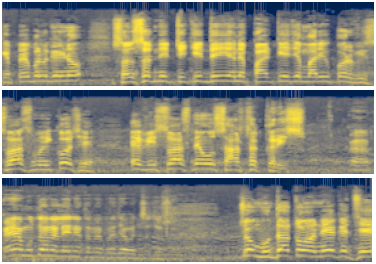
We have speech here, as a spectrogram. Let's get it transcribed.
કેપેબલ ગણ્યો. સંસદની ટિકિટ દઈ અને પાર્ટીએ જે મારી ઉપર વિશ્વાસ મૂક્યો છે એ વિશ્વાસને હું સાર્થક કરીશ. કયા મુદ્દાને લઈને તમે પ્રજા વચ્ચે જશો? જો મુદ્દા તો અનેક છે.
